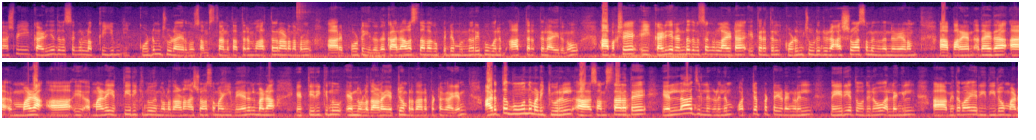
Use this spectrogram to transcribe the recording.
ഹാഷ്മി കഴിഞ്ഞ ദിവസങ്ങളിലൊക്കെയും ഈ കൊടും ചൂടായിരുന്നു സംസ്ഥാനത്ത്. അത്തരം വാർത്തകളാണ് നമ്മൾ റിപ്പോർട്ട് ചെയ്തത്. കാലാവസ്ഥാ വകുപ്പിന്റെ മുന്നറിയിപ്പ് പോലും ആ തരത്തിലായിരുന്നു. പക്ഷേ ഈ കഴിഞ്ഞ രണ്ട് ദിവസങ്ങളിലായിട്ട് ഇത്തരത്തിൽ കൊടും ചൂടിന്റെ ഒരു ആശ്വാസം എന്ന് തന്നെ വേണം പറയാൻ. അതായത് മഴ മഴ എത്തിയിരിക്കുന്നു എന്നുള്ളതാണ്. ആശ്വാസമായി വേനൽ മഴ എത്തിയിരിക്കുന്നു എന്നുള്ളതാണ് ഏറ്റവും പ്രധാനപ്പെട്ട കാര്യം. അടുത്ത മൂന്ന് മണിക്കൂറിൽ സംസ്ഥാനത്തെ എല്ലാ ജില്ലകളിലും ഒറ്റപ്പെട്ട ഇടങ്ങളിൽ നേരിയ തോതിലോ അല്ലെങ്കിൽ മിതമായ രീതിയിലോ മഴ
